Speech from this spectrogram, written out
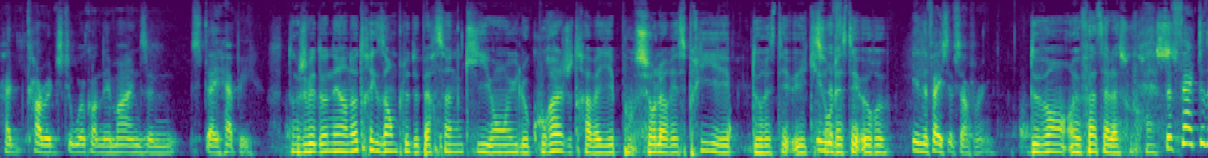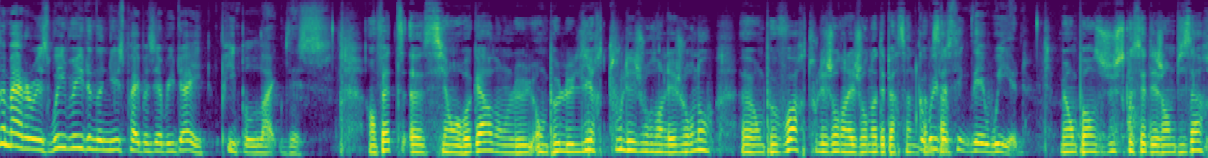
had courage to work on their minds and stay happy. Donc, je vais donner un autre exemple de personnes qui ont eu le courage de travailler pour, sur leur esprit et de rester et qui sont restés heureux in the face of suffering. devant euh, face à la The souffrance. the the. En fait, euh, si on regarde, on, le- on peut le lire tous les jours dans les journaux. Euh, on peut voir tous les jours dans les journaux des personnes But comme ça. Mais on pense juste que c'est des gens bizarres.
